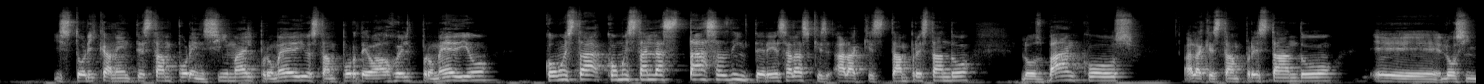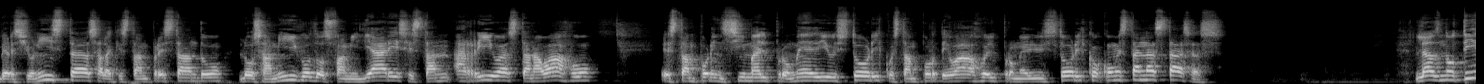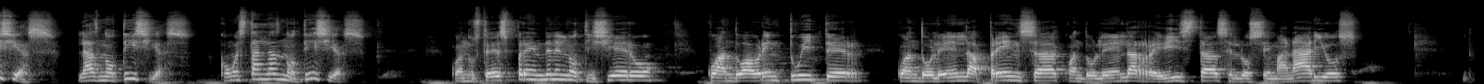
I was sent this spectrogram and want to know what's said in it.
históricamente están por encima del promedio, están por debajo del promedio. ¿Cómo, está, cómo están las tasas de interés a las que, a la que están prestando los bancos, a la que están prestando eh, los inversionistas, a la que están prestando los amigos, los familiares? ¿Están arriba, están abajo? Están por encima del promedio histórico, están por debajo del promedio histórico. ¿Cómo están las tasas? Las noticias, las noticias. ¿Cómo están las noticias? Cuando ustedes prenden el noticiero, cuando abren Twitter, cuando leen la prensa, cuando leen las revistas, en los semanarios,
